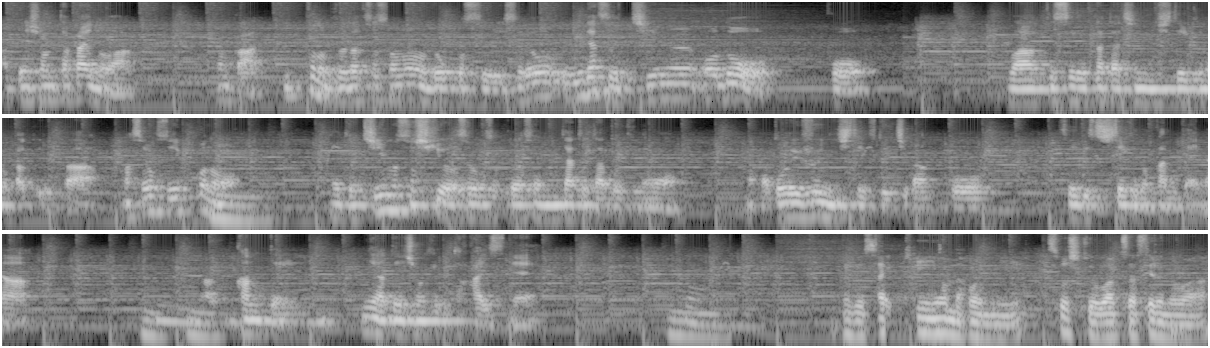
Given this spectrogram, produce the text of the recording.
あアテンション高いのはなんか一個のプロダクトそのものをどうこうするそれを生み出すチームをどうこうワークする形にしていくのかというか、まあ、それこそ一個のえーと、チーム組織をそれこそプロセスに立てた時のなんかどういうふうにしていくと一番こう成立していくのかみたいな、観点にアテンション結構高いですね。うん、最近読んだ本に組織をワークさせるのは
